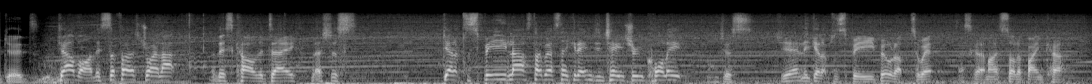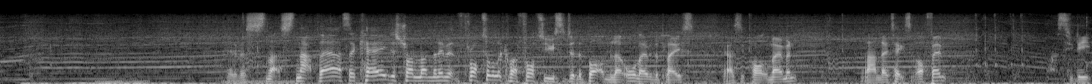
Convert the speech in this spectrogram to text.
good. Come on, this is the first dry lap of this car of the day. Let's just get up to speed. Last time we had to take an engine change during quali. Just gently get up to speed, build up to it. Let's get a nice solid banker. Bit of a sna- snap there, that's okay. Just try to run the limit the throttle. Look at my throttle usage at the bottom, look, all over the place. Gasly Paul at the moment. Lando takes it off him. That's too deep.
